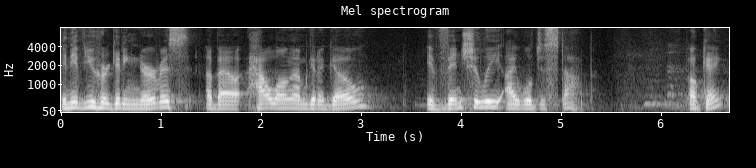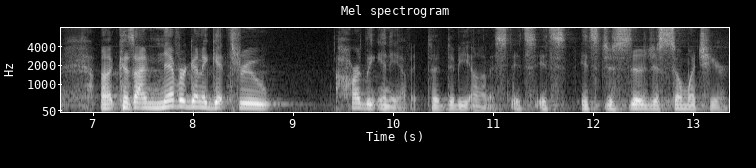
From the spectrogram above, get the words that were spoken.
Any of you who are getting nervous about how long I'm going to go, eventually I will just stop. Okay? Because uh, I'm never going to get through hardly any of it, to, to be honest. It's, it's, it's just, there's just so much here.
